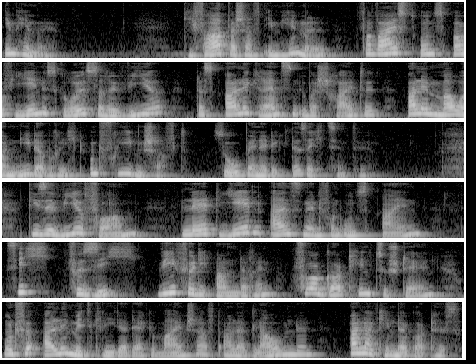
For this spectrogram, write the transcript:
im Himmel. Die Vaterschaft im Himmel verweist uns auf jenes größere Wir, das alle Grenzen überschreitet, alle Mauern niederbricht und Frieden schafft, so Benedikt XVI. Diese Wir-Form lädt jeden einzelnen von uns ein, sich für sich wie für die anderen vor Gott hinzustellen und für alle Mitglieder der Gemeinschaft aller Glaubenden, aller Kinder Gottes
